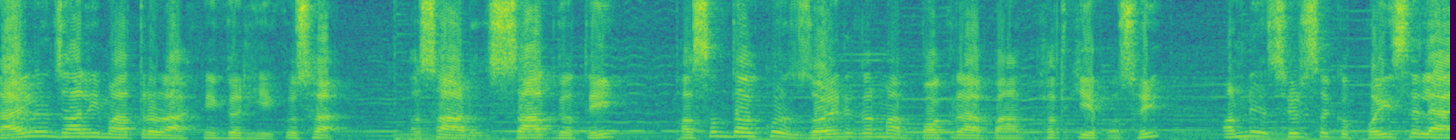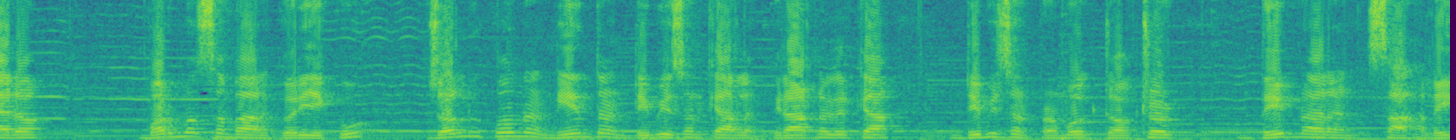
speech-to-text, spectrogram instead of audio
नाइलोन जाली मात्र राख्ने गरिएको छ। असाढ सात गते हसन्तको जयनगरमा बकरा बाँध भत्किएपछि अन्य शीर्षकको पैसा ल्याएर मर्मत सम्भार गरिएको जल उत्पन्न नियन्त्रण डिभिजन कार्यालय विराटनगरका डिभिजन प्रमुख डाक्टर देवनारायण शाहले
